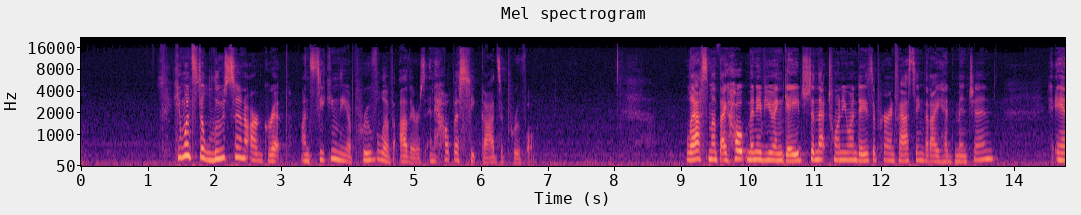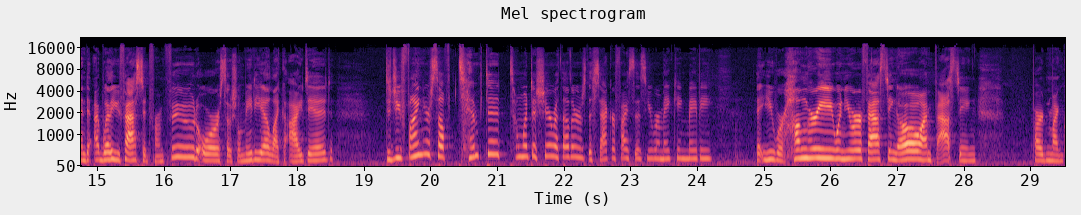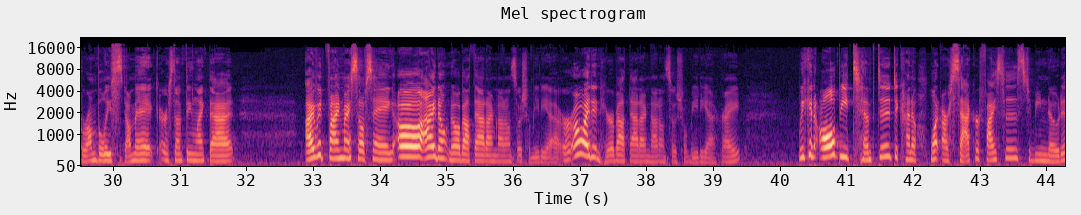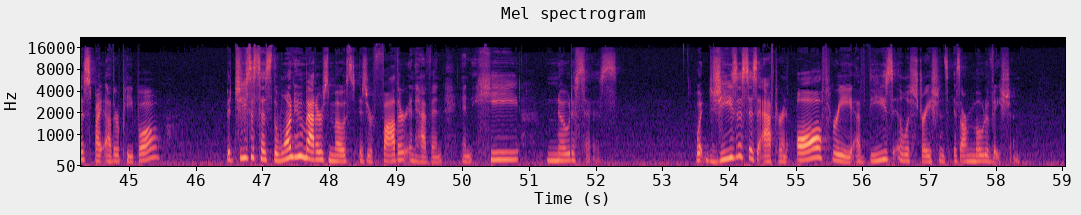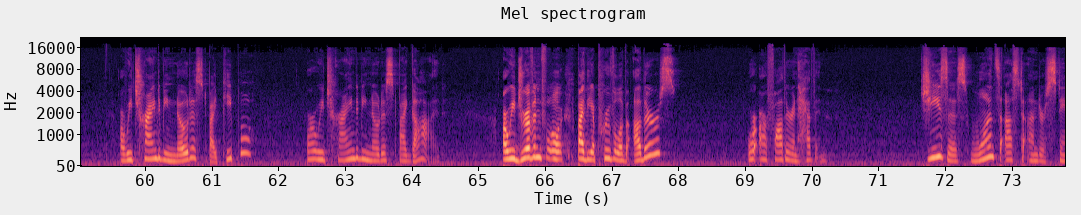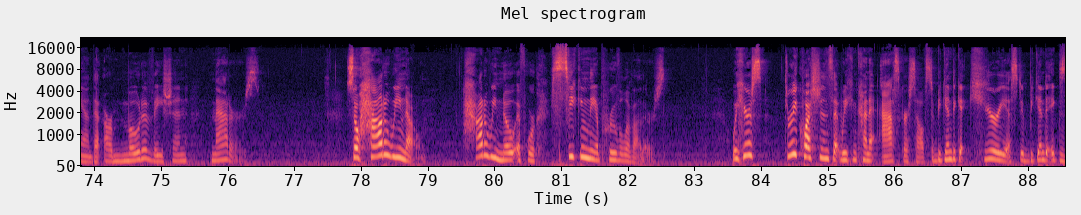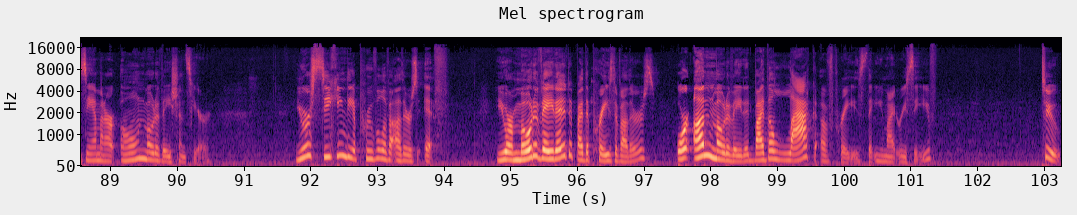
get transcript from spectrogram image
He wants to loosen our grip on seeking the approval of others and help us seek God's approval. Last month, I hope many of you engaged in that 21 days of prayer and fasting that I had mentioned. And uh, whether you fasted from food or social media like I did, did you find yourself tempted to want to share with others the sacrifices you were making, maybe? That you were hungry when you were fasting? Oh, I'm fasting pardon my grumbly stomach or something like that, I would find myself saying, Oh, I don't know about that. I'm not on social media. Or, Oh, I didn't hear about that. I'm not on social media, right? We can all be tempted to kind of want our sacrifices to be noticed by other people. But Jesus says the one who matters most is your Father in heaven, and He notices. What Jesus is after in all three of these illustrations is our motivation. Are we trying to be noticed by people or are we trying to be noticed by God? Are we driven for, by the approval of others or our Father in heaven? Jesus wants us to understand that our motivation matters. So, how do we know? How do we know if we're seeking the approval of others? Well, here's three questions that we can kind of ask ourselves to begin to get curious, to begin to examine our own motivations here. You're seeking the approval of others if you are motivated by the praise of others or unmotivated by the lack of praise that you might receive. Two,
